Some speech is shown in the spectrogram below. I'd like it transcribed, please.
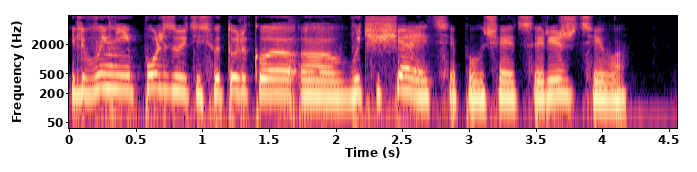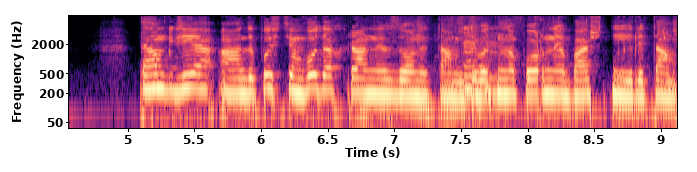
или вы не пользуетесь, вы только вычищаете, получается, режете его? Там, где, а, допустим, водоохранные зоны, там, где водонапорные башни или там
